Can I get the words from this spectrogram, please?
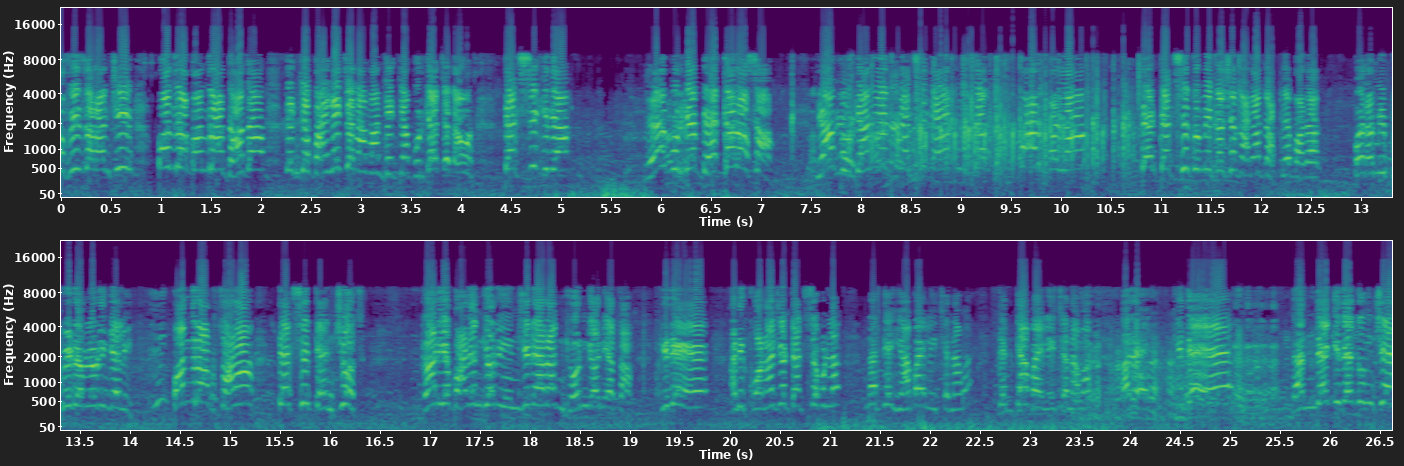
ऑफिसरांची पंदरा पंदरा धा धा तेंच्या बायलेच्या नांवान तेंच्या भुरग्याच्या नांवान. टॅक्सी कित्याक हे भुरगे ह्या भुरग्यांनी टॅक्सी पडला. ते टॅक्सी तुम्ही कशे गाड्याक घातले भाड्याक बरं मी पीडब्ल्यूडी गेली. पंदरा सोळा टॅक्सी तेंच्योच गाडये भाड्यान घेवन इंजिनियरांक घेवन घेवन येता कितें आणि कोणाचे टॅक्सी म्हणला ना ते ह्या बायलेच्या नावान ते त्या बायलेच्या नावान अरे कितें धंदे कितें तुमचे?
